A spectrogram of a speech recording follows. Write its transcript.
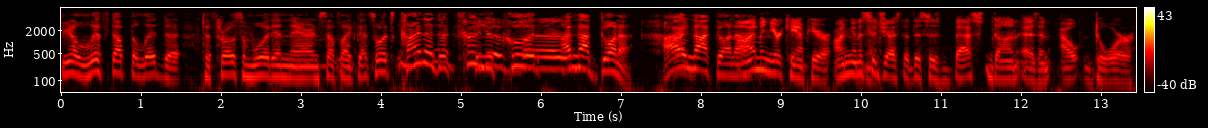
you're gonna lift up the lid to to throw some wood in there and stuff like that. So it's kind of so you of, could. uh, I'm not gonna. I'm not gonna. I'm in your camp here. I'm going to suggest that this is best done as an outdoor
